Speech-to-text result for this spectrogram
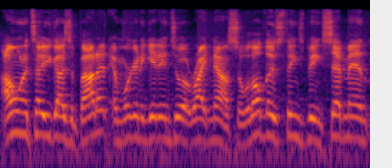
I want to tell you guys about it, and we're going to get into it right now. So with all those things being said, man,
